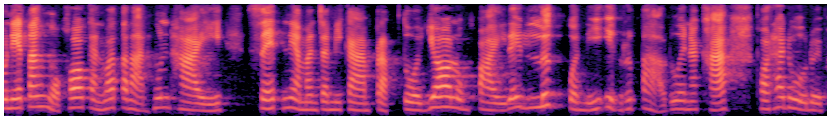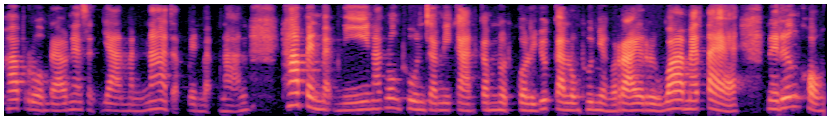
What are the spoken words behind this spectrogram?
วันนี้ตั้งหัวข้อกันว่าตลาดหุ้นไทยเซ็ตเนี่ยมันจะมีการปรับตัวย่อลงไปได้ลึกกว่านี้อีกหรือเปล่าด้วยนะคะ เพราะถ้าดูโดยภาพาพรวมแล้วเนี่ยสัญญาณมันน่าจะเป็นแบบนั้น ถ้าเป็นแบบนี้นักลงทุนจะมีการกำหนดกลยุทธ์การลงทุนอย่างไร หรือว่าแม้แต่ในเรื่องของ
